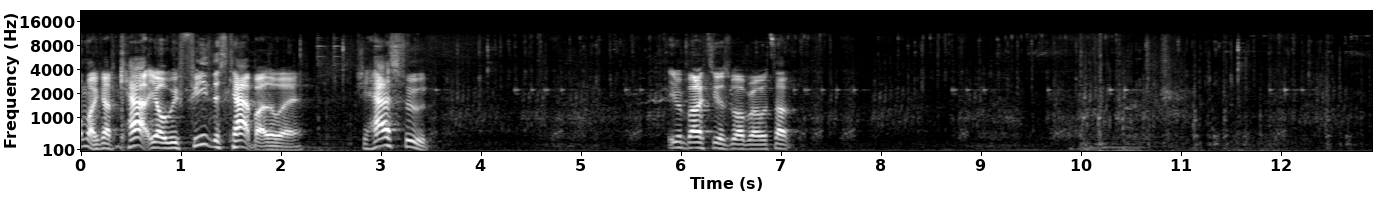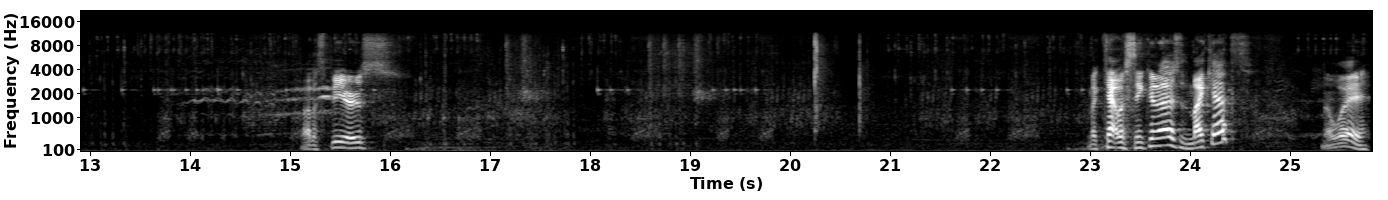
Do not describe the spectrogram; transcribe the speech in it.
Oh my god, cat. Yo, we feed this cat, by the way. She has food. Even back to you as well, bro. What's up? A lot of spears. My cat was synchronized with my cat? No way.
